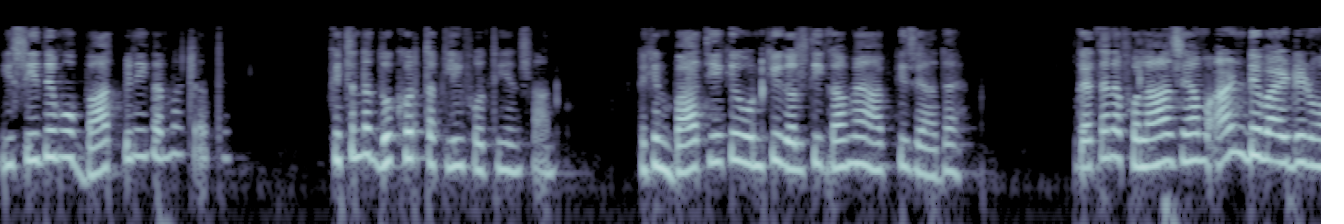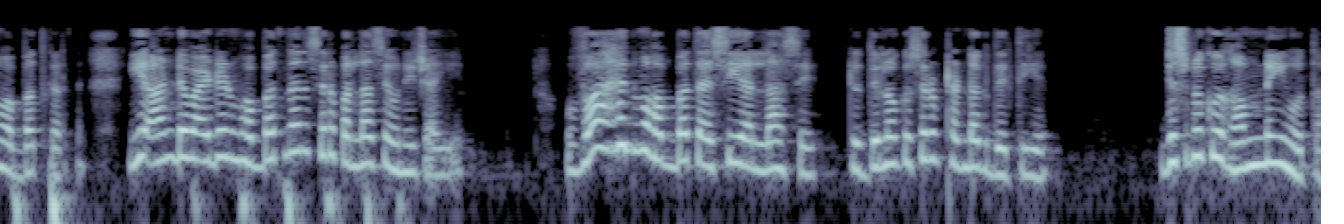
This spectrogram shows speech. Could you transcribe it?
یہ سیدھے وہ بات بھی نہیں کرنا چاہتے۔ کتنا دکھ اور تکلیف ہوتی ہے انسان کو۔ لیکن بات یہ کہ ان کی غلطی کم ہے، آپ کی زیادہ ہے۔ کہتے ہیں نا، فلاں سے ہم انڈیوائڈیڈ محبت کرتے ہیں۔ یہ انڈیوائڈیڈ محبت نہ صرف اللہ سے ہونی چاہیے۔ واحد محبت ایسی ہے اللہ سے جو دلوں کو صرف ٹھنڈک دیتی ہے۔ جس میں کوئی غم نہیں ہوتا۔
